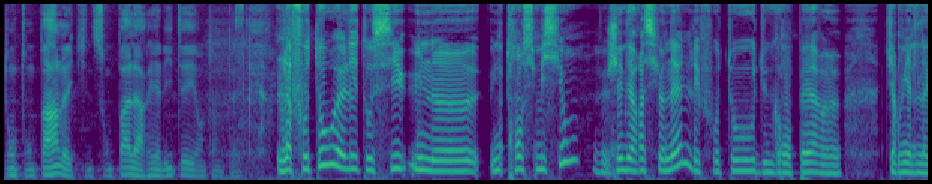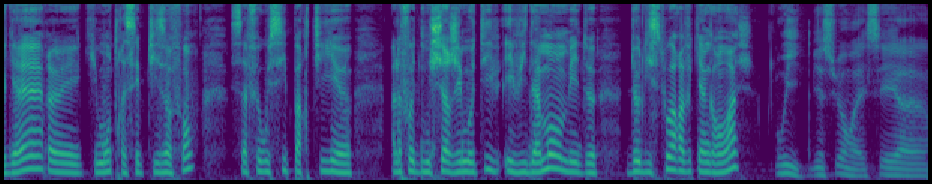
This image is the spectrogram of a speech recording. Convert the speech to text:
dont on parle et qui ne sont pas la réalité en tant que telle. La photo, elle est aussi une, euh, transmission générationnelle. Les photos du grand-père euh, qui revient de la guerre et qui montre à ses petits enfants, ça fait aussi partie à la fois d'une charge émotive évidemment, mais de l'histoire avec un grand H. Oui, bien sûr. C'est euh,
